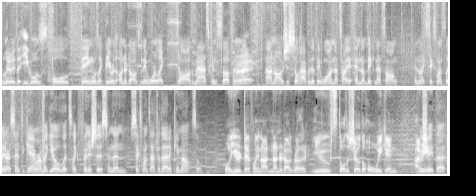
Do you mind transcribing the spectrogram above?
literally the Eagles' whole thing was like they were the underdogs and they wore like dog masks and stuff. And Right. like, I don't know, I was just so happy that they won. That's how I ended up making that song. And like six months later, I sent it to Gammer. I'm like, yo, let's like finish this. And then six months after that, it came out. So Well, you're definitely not an underdog, brother. You stole the show the whole weekend. I Appreciate mean, that.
